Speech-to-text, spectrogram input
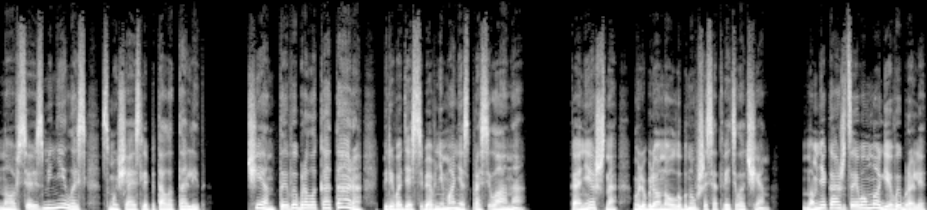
но все изменилось», — смущаясь лепетала Талит. «Чен, ты выбрала Катара?» — переводя с себя внимание, спросила она. «Конечно», — влюбленно улыбнувшись, ответила Чен. «Но мне кажется, его многие выбрали»,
